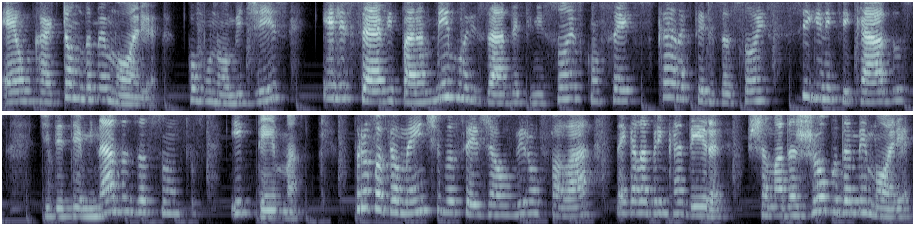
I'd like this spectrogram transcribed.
é o cartão da memória. Como o nome diz, ele serve para memorizar definições, conceitos, caracterizações, significados de determinados assuntos e tema. Provavelmente vocês já ouviram falar daquela brincadeira chamada jogo da memória.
